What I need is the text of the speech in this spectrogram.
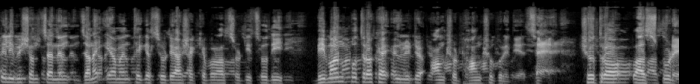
টেলিভিশন চ্যানেল জানায় ইয়ামেন থেকে ছুটে আসা ক্ষেপণাস্ত্রটি সৌদি বিমান প্রতিরক্ষা ইউনিটের অংশ ধ্বংস করে দিয়েছে। সূত্র পাস টুডে।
